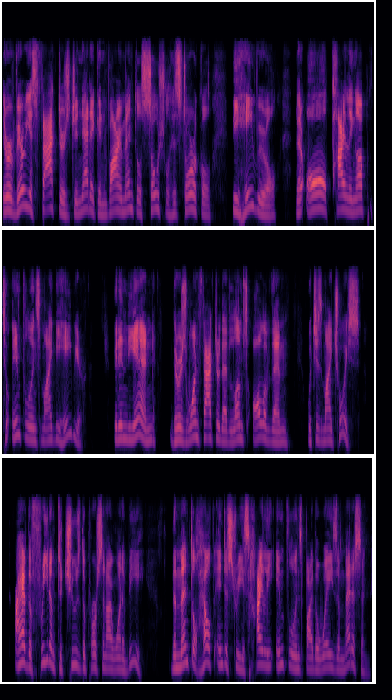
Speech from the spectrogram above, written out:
There are various factors genetic, environmental, social, historical, behavioral that all piling up to influence my behavior. But in the end, there is one factor that lumps all of them, which is my choice. I have the freedom to choose the person I want to be. The mental health industry is highly influenced by the ways of medicine.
